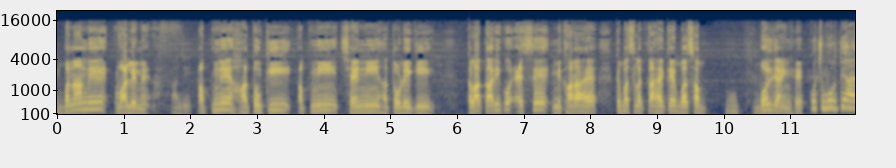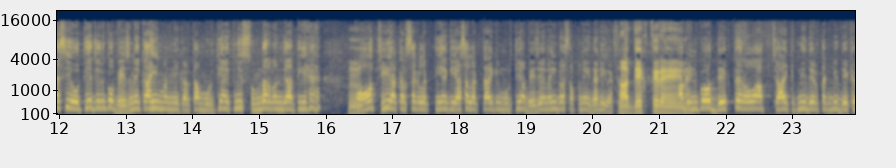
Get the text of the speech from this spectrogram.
बनाने वाले ने हाँ जी। अपने हाथों की अपनी छैनी हथौड़े की कलाकारी को ऐसे निखारा है कि बस लगता है कि बस अब बोल जाएँगे। कुछ मूर्तियाँ ऐसी होती हैं जिनको भेजने का ही मन नहीं करता। मूर्तियाँ इतनी सुंदर बन जाती हैं हम्म। बहुत ही आकर्षक लगती हैं कि ऐसा लगता है कि मूर्तियाँ भेजे नहीं बस अपने इधर ही रख। हाँ देखते रहे अब इनको देखते रहो आप चाहे कितनी देर तक भी देखे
